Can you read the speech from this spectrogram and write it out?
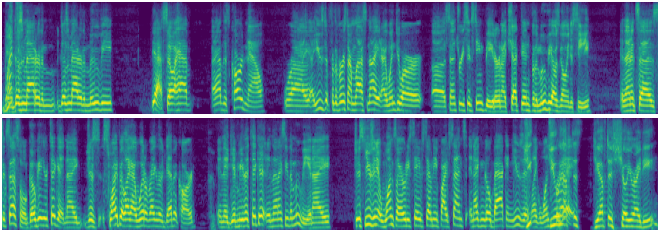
And What? It doesn't matter the it doesn't matter the movie. Yeah, so I have I have this card now where I, I used it for the first time last night. I went to our uh, Century 16 theater and I checked in for the movie I was going to see, and then it says successful. Go get your ticket, and I just swipe it like I would a regular debit card, and they give me the ticket, and then I see the movie, and I. Just using it once, I already saved seventy five cents, and I can go back and use it you, like once do you have day. to? Do you have to show your ID?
